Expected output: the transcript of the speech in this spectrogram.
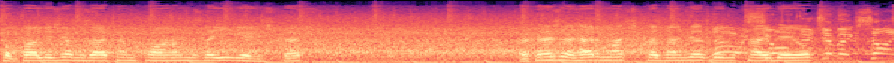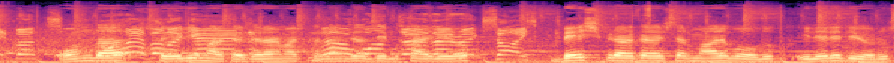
toparlayacağım zaten puanımız da iyi gençler. Arkadaşlar her maç kazanacağız diye bir kayda yok. Onu da söyleyeyim arkadaşlar. Her maç kazanacağız diye bir kayda yok. 5-1 arkadaşlar mağlup olduk. İleri diyoruz.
